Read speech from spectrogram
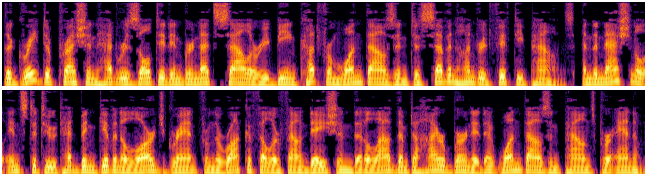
The Great Depression had resulted in Burnet's salary being cut from £1,000 to £750, and the National Institute had been given a large grant from the Rockefeller Foundation that allowed them to hire Burnet at £1,000 per annum.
